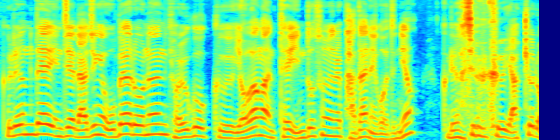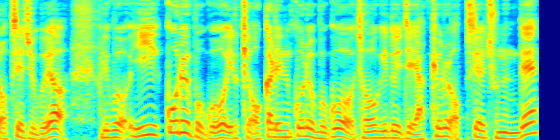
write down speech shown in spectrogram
그런데 이제 나중에 오베로는 결국 그 여왕한테 인도 소년을 받아내거든요. 그래가지고 그 약효를 없애주고요. 그리고 이 꼴을 보고 이렇게 엇가리는 꼴을 보고 저기도 이제 약효를 없애주는데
